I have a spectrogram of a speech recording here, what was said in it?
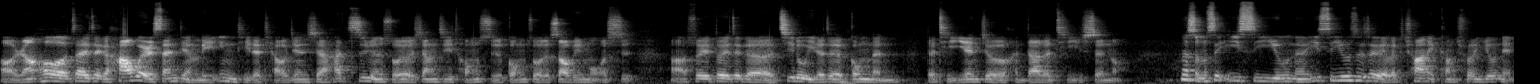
哦，然后在这个 Hardware 三点零硬体的条件下，它支援所有相机同时工作的哨兵模式啊，所以对这个记录仪的这个功能的体验就有很大的提升哦。那什么是 ECU 呢？ECU 是这个 Electronic Control Unit，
